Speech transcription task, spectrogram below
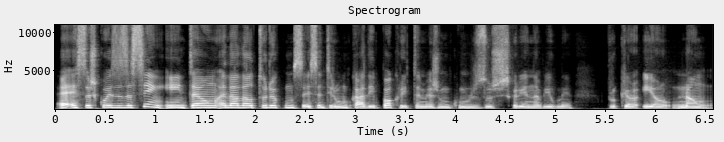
É essas coisas assim. E então, a dada altura, eu comecei a sentir um bocado hipócrita, mesmo como Jesus escrevia na Bíblia, porque eu, eu não.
